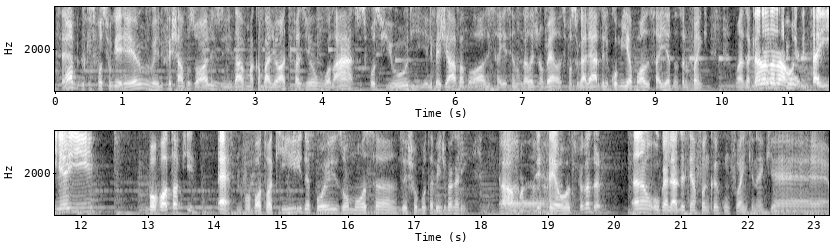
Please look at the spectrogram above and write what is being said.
Certo. Óbvio que se fosse o Guerreiro, ele fechava os olhos e dava uma cambalhota e fazia um golaço. Se fosse o Yuri, ele beijava a bola e saía sendo um galã de novela. Se fosse o Galhardo, ele comia a bola e saía dançando funk. Mas a Não, questão não, não, é que não. Ele saía e. Vovó tô aqui. É, vovó tô aqui e depois, ô moça, deixa eu botar bem devagarinho. Calma. Esse aí é outro jogador. Ah, não, o Galhardo ele tem a fancam com funk, né? Que é.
